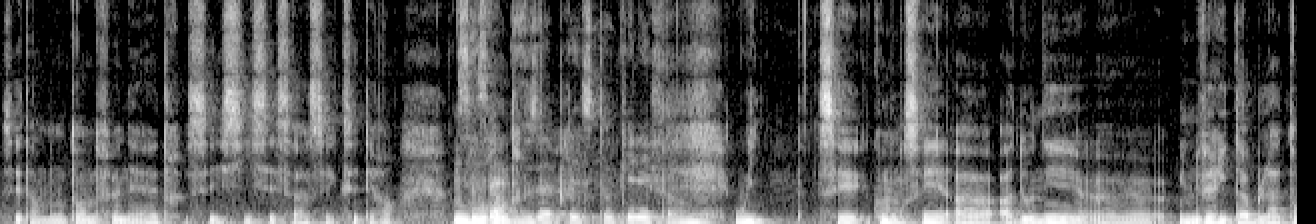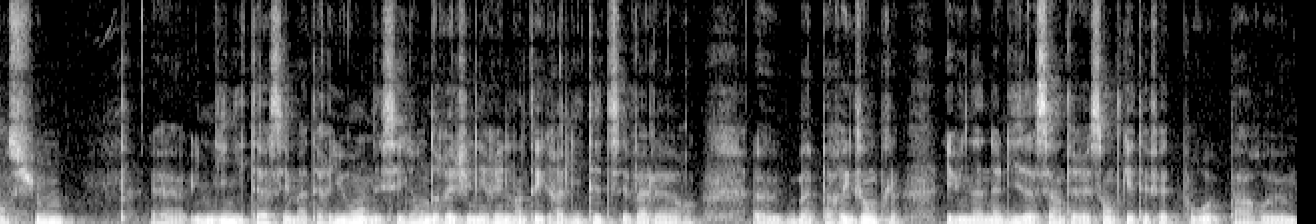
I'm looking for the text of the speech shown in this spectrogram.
c'est un montant de fenêtre, c'est ci, c'est ça, c'est etc. C'est ça que vous appelez stocker les formes Oui, c'est commencer à, donner euh, une véritable attention euh, une dignité à ces matériaux en essayant de régénérer l'intégralité de ces valeurs. Euh, bah, par exemple, il y a une analyse assez intéressante qui a été faite pour, par, euh,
